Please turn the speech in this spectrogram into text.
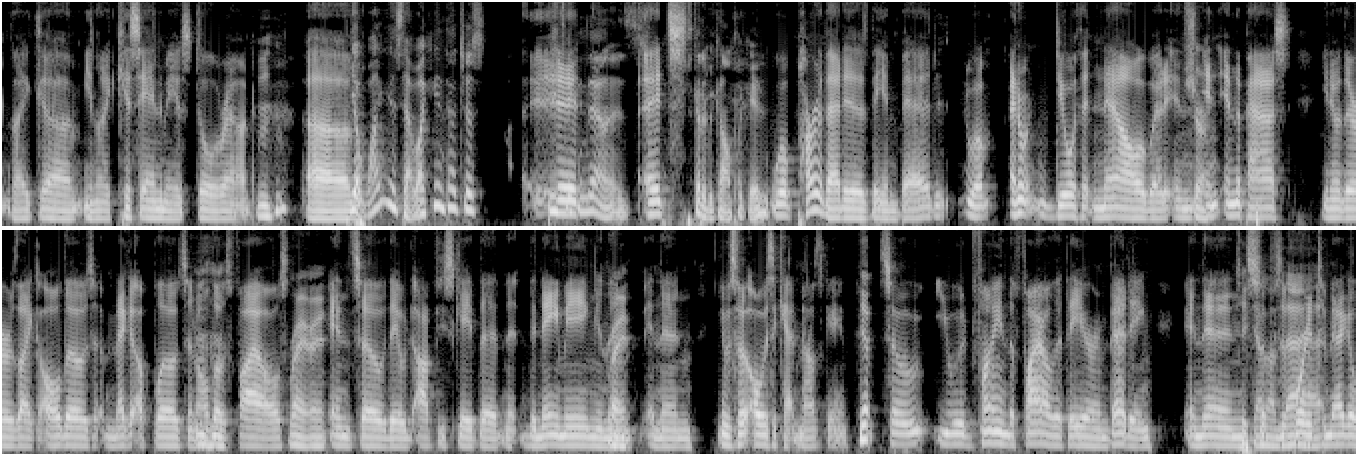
like um, you know like Kiss Anime is still around. Mm-hmm. Um, yeah. Why is that? Why can't that just be it- taken down? It's, it's it's got to be complicated. well, part of that is they embed. Well, I don't deal with it now, but in Sure. in, in the past, you know, there was like all those mega uploads and all Mhm. those files, Right. Right. and so they would obfuscate the the, the naming, and then Right. and then it was always a cat and mouse game. Yep. So you would find the file that they are embedding. And then su- support it to mega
